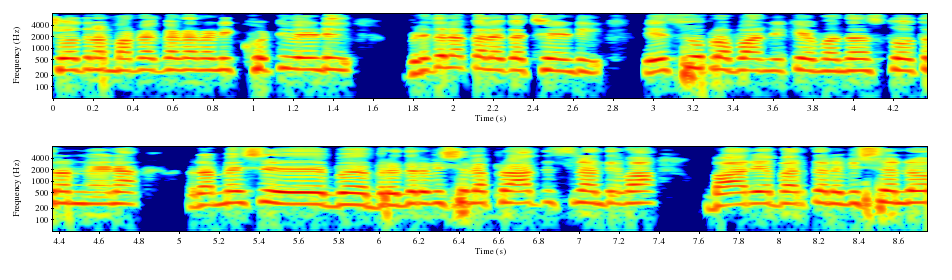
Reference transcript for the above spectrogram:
శోధన మరణగడాలని కొట్టివేయండి విడుదల కలగ చేయండి యేసు ప్రభానికే వందన స్తోత్రం నైనా రమేష్ బ్రదర్ విషయంలో ప్రార్థిస్తున్నా దేవా. భార్య భర్తల విషయంలో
